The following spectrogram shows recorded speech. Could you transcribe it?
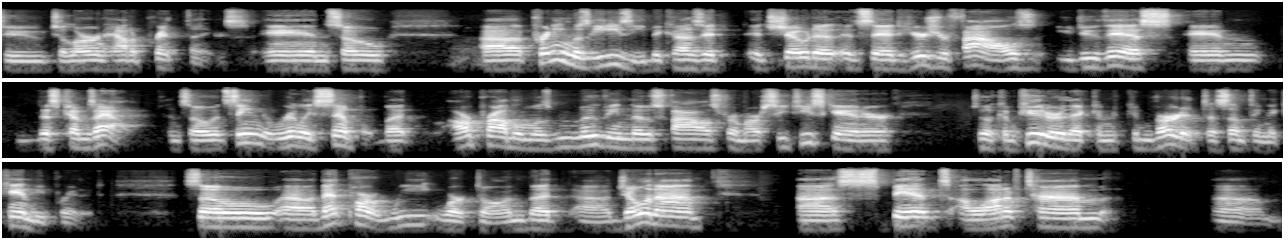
to to learn how to print things. And so uh, printing was easy because it it showed a, it said here's your files, you do this, and this comes out. And so it seemed really simple, but our problem was moving those files from our CT scanner to a computer that can convert it to something that can be printed. So uh, that part we worked on, but uh, Joe and I uh, spent a lot of time um,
